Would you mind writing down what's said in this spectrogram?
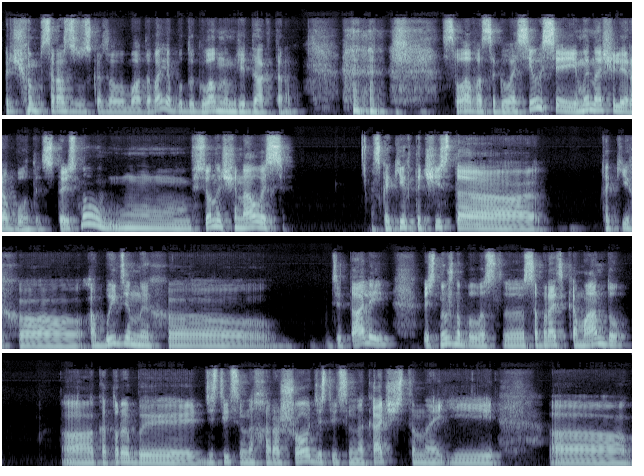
Причем сразу сказал ему, а давай я буду главным редактором. Слава согласился, и мы начали работать. То есть, ну, все начиналось с каких-то чисто таких э, обыденных э, деталей. То есть нужно было э, собрать команду, а, которая бы действительно хорошо, действительно качественно и а,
